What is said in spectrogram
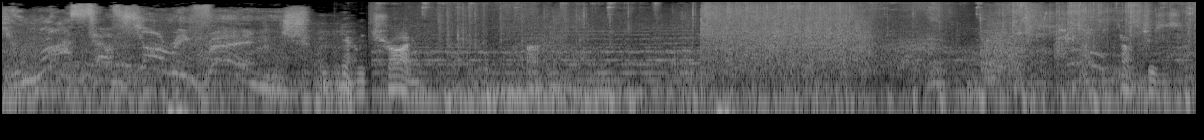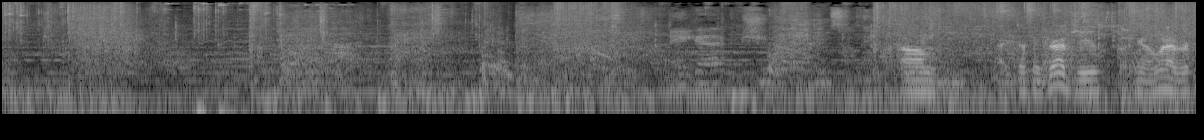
You must have your revenge! Yeah, I'm trying. Ah. Oh, Jesus. Um, I definitely grabbed you, but you know, whatever.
